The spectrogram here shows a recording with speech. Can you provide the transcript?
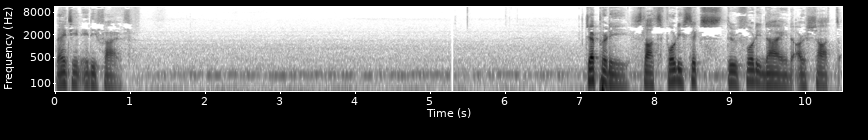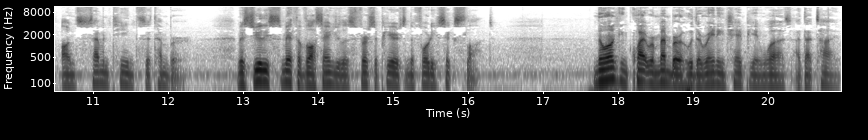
1985. Jeopardy! Slots 46 through 49 are shot on 17th September. Miss Julie Smith of Los Angeles first appears in the 46th slot. No one can quite remember who the reigning champion was at that time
